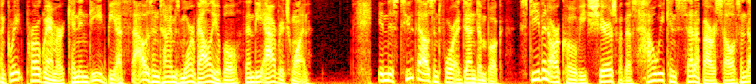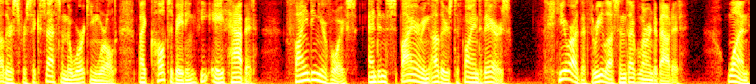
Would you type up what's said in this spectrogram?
a great programmer can indeed be a thousand times more valuable than the average one. In this 2004 addendum book, Stephen R. Covey shares with us how we can set up ourselves and others for success in the working world by cultivating the eighth habit finding your voice and inspiring others to find theirs. Here are the three lessons I've learned about it. 1.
